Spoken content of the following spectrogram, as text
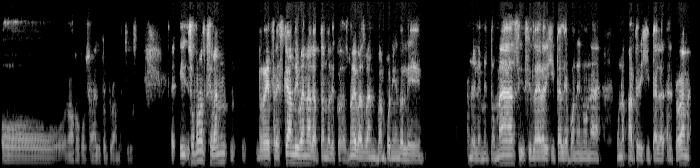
o no cómo se llama el otro programa, estos dos y son formas que se van refrescando y van adaptándole cosas nuevas, van, van poniéndole un elemento más, si, si es la era digital le ponen una, una parte digital al, programa.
